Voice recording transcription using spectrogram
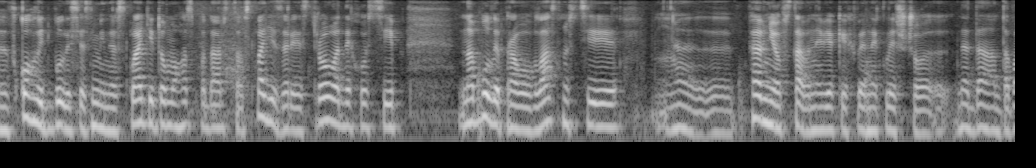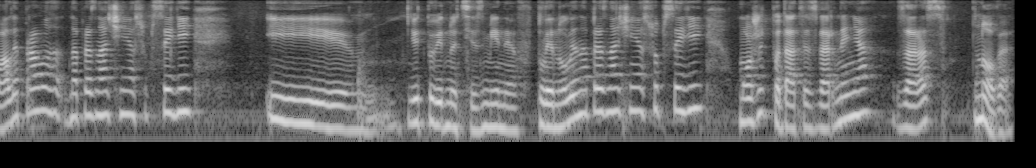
е, в кого відбулися зміни в складі домогосподарства, в складі зареєстрованих осіб, набули право власності, е, певні обставини, в яких виникли, що не надавали право на призначення субсидій. І відповідно ці зміни вплинули на призначення субсидій, можуть подати звернення зараз нове.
